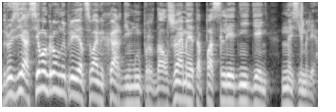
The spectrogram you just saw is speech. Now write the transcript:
Друзья, всем огромный привет, с вами Харди, мы продолжаем, и это последний день на Земле.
